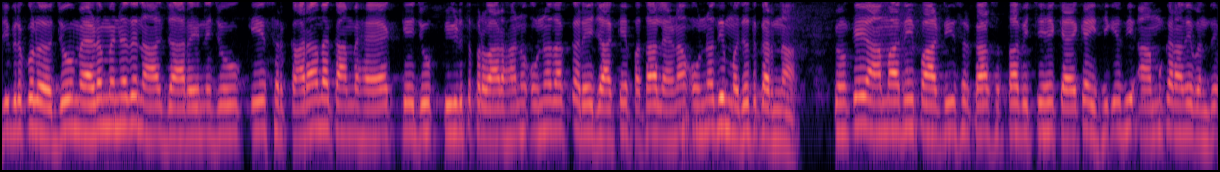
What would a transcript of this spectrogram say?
ਜੀ, ਬਿਲਕੁਲ। ਜੋ ਮੈਡਮ ਇਹਨਾਂ ਦੇ ਨਾਲ ਜਾ ਰਹੇ ਨੇ, ਜੋ ਕਿ ਸਰਕਾਰਾਂ ਦਾ ਕੰਮ ਹੈ ਕਿ ਜੋ ਪੀੜਤ ਪਰਿਵਾਰ ਹਨ, ਉਹਨਾਂ ਦਾ ਘਰੇ ਜਾ ਕੇ ਪਤਾ ਲੈਣਾ, ਉਹਨਾਂ ਦੀ ਮਦਦ ਕਰਨਾ। ਕਿਉਂਕਿ ਆਮ ਆਦਮੀ ਪਾਰਟੀ ਸਰਕਾਰ ਸੱਤਾ ਵਿੱਚ ਇਹ ਕਹਿ ਕੇ ਆਈ ਸੀ ਕਿ ਅਸੀਂ ਆਮ ਘਰਾਂ ਦੇ ਬੰਦੇ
